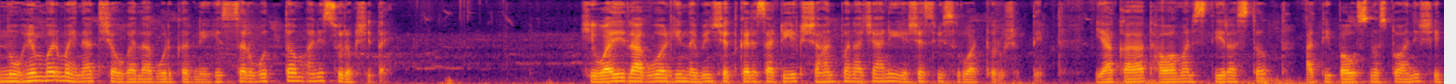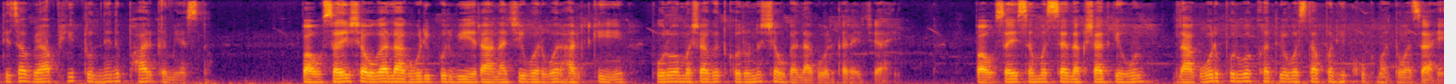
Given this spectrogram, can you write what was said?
नोव्हेंबर महिन्यात शेवगा लागवड करणे हे सर्वोत्तम आणि सुरक्षित आहे. हिवाळी लागवड ही नवीन शेतकऱ्यासाठी एक शहाणपणाची आणि यशस्वी सुरुवात ठरू शकते. या काळात हवामान स्थिर असतं अति पाऊस नसतो आणि शेतीचा व्याप ही तुलनेने फार कमी असतं. पावसाळी शेवगा लागवडीपूर्वी रानाची वरवर हलकी पूर्व मशागत करूनच शेवगा लागवड करायची आहे. पावसाळी समस्या लक्षात घेऊन लागवडपूर्व खत व्यवस्थापन हे खूप महत्त्वाचं आहे.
